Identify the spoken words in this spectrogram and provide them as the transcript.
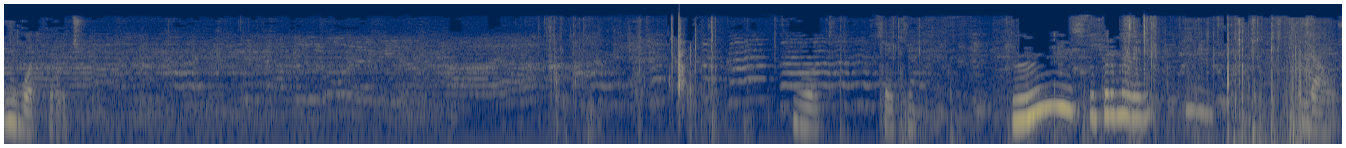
Ну вот, короче. Вот, всякие. Ммм, Супермен. Да уж.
